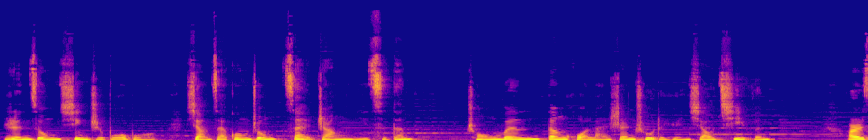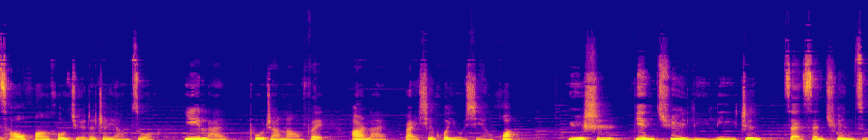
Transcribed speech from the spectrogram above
仁宗兴致勃勃，想在宫中再张一次灯，重温灯火阑珊处的元宵气氛。而曹皇后觉得这样做，一来铺张浪费，二来百姓会有闲话，于是便据理力争，再三劝阻，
